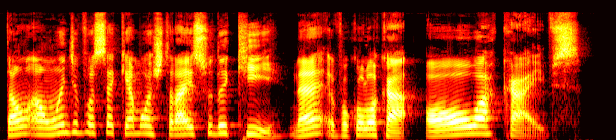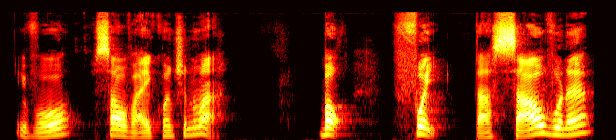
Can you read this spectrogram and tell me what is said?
Então, aonde você quer mostrar isso daqui, né? Eu vou colocar All Archives. Eu vou salvar e continuar. Bom, foi, tá salvo, né?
